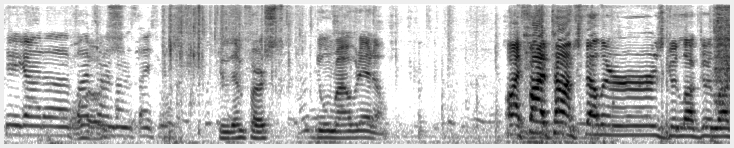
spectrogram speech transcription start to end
Here you got uh, All five those. times on this dice roll. Do them first. Do them right over there, though. All right, five times, fellers. Good luck, good luck,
